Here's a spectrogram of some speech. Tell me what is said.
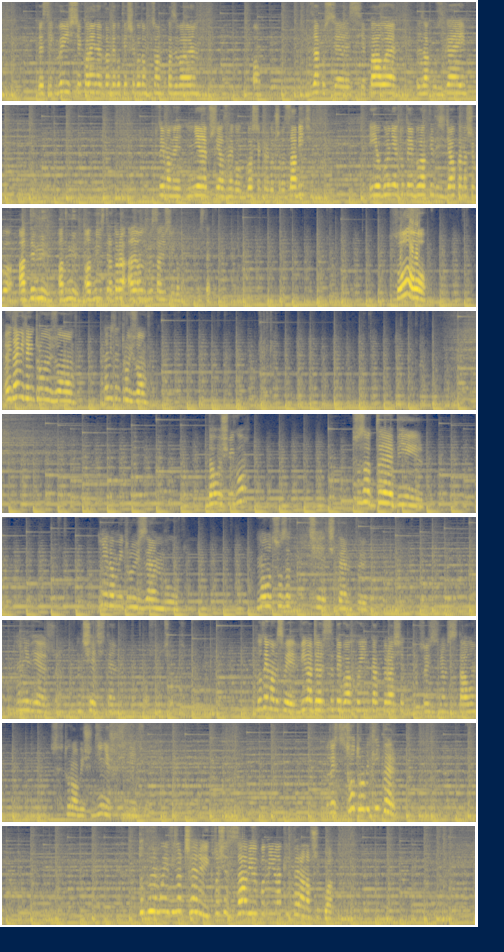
To jest ich wyjście, kolejne do tamtego pierwszego domku, co wam pokazywałem. O. Zakus się siepałe, zakus gej. Tutaj mamy nieprzyjaznego gościa, którego trzeba zabić. I ogólnie tutaj była kiedyś działka naszego admy, admy, administratora, ale on wysadził swój dom, niestety. Co? Ej, daj mi ten trójząb! Daj mi ten trójząb! Dałeś mi go? Co za debil! Dał mi trójzębu. No co za cieć tępy. No nie wierzę. Cieć tępy. Po prostu cieć. Tutaj mamy swoje villagersy. Tutaj była choinka, która się... Coś z nią stało. Co tu robisz? Giniesz w śmieciu. Tutaj... Co tu robi Creeper? To były moje villagery! Kto się zabił i podmienił na Creepera na przykład.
